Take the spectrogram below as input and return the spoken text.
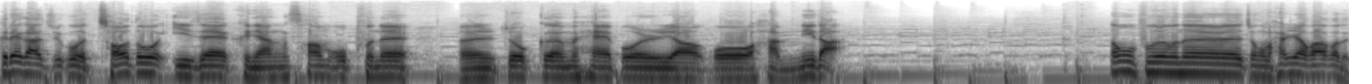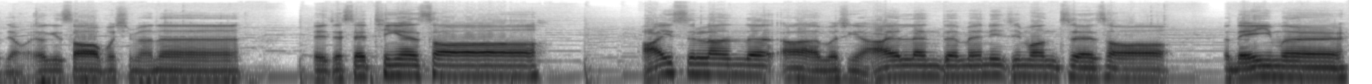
그래가지고 저도 이제 그냥 섬 오픈을 어, 조금 해보려고 합니다. 섬 오픈을 조금 하려고 하거든요. 여기서 보시면은 이제 세팅에서 아이슬란드 아 뭐시게 아일랜드 매니지먼트에서 네임을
